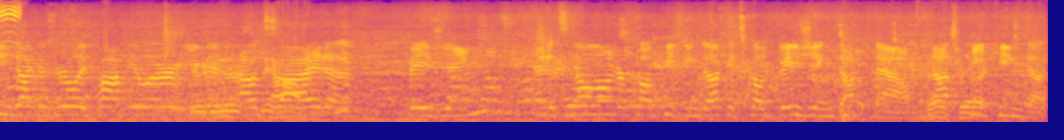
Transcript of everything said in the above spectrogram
Peking duck is really popular even outside yeah. of Beijing. And it's no longer called Peking duck, it's called Beijing duck now, That's not right. Peking duck.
